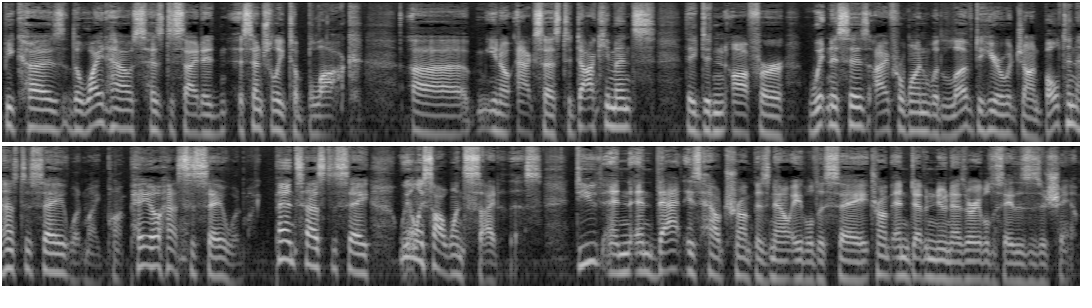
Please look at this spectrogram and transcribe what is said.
because the White House has decided essentially to block uh, you know, access to documents. They didn't offer witnesses. I, for one, would love to hear what John Bolton has to say, what Mike Pompeo has to say, what Mike Pence has to say. We only saw one side of this. Do you? And and that is how Trump is now able to say Trump and Devin Nunes are able to say this is a sham.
